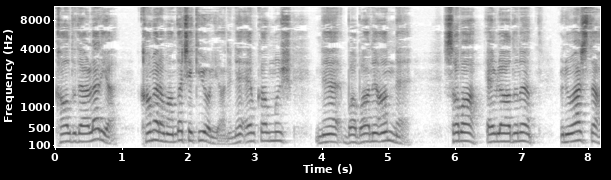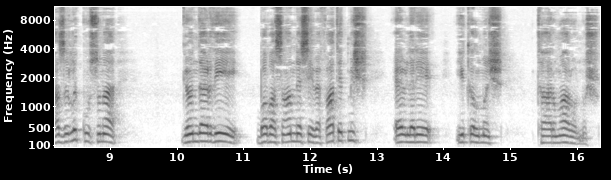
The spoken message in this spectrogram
kaldı derler ya kameraman da çekiyor yani. Ne ev kalmış ne baba ne anne. Sabah evladını üniversite hazırlık kursuna gönderdiği babası annesi vefat etmiş. Evleri yıkılmış, tarumar olmuş.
